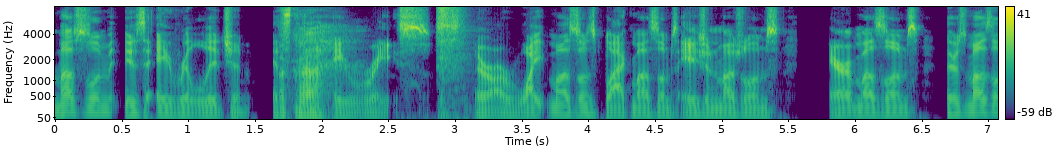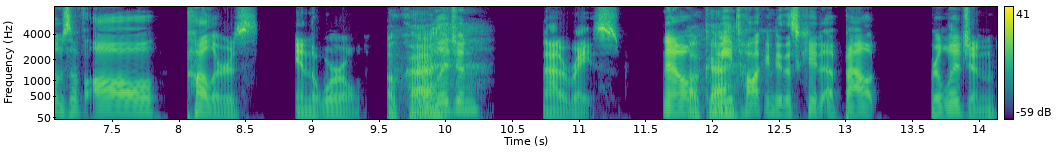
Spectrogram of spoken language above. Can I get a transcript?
Muslim is a religion. It's Okay. not a race. There are white Muslims, black Muslims, Asian Muslims, Arab Muslims. There's Muslims of all colors in the world. Okay. Religion, not a race. Now, Okay. me talking to this kid about religion,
